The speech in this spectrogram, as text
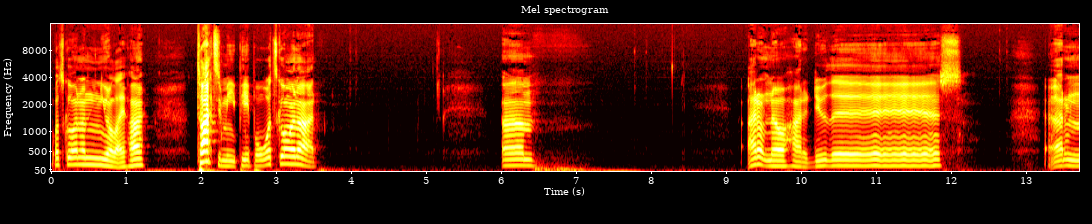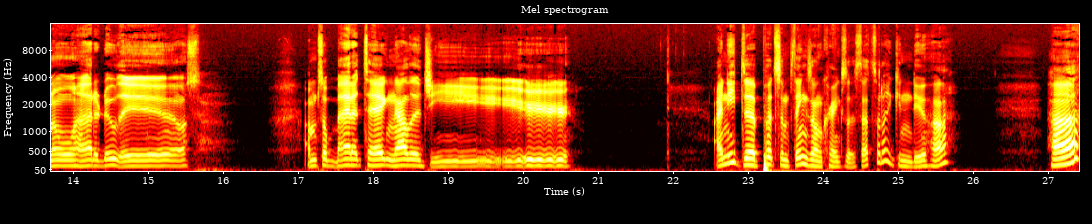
What's going on in your life, huh? Talk to me, people. What's going on? Um, I don't know how to do this. I don't know how to do this. I'm so bad at technology. I need to put some things on Craigslist. That's what I can do, huh? Huh?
